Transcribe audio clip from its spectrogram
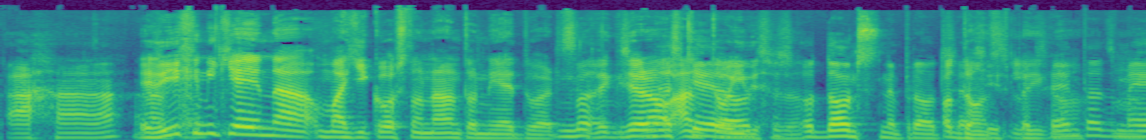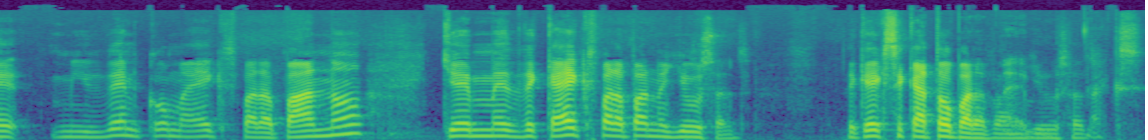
Αχά. Ρίχνει και ένα μαγικό στον Άντωνι Έντουαρτς. Δεν ξέρω αν το είδες αυτό. Ο Ντόντ είναι πρώτος. Ο Doncic, λογικό. percentage Ναι. με 0,6 παραπάνω και με 16 παραπάνω usage. 16% παραπάνω Ε, usage. εντάξει.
